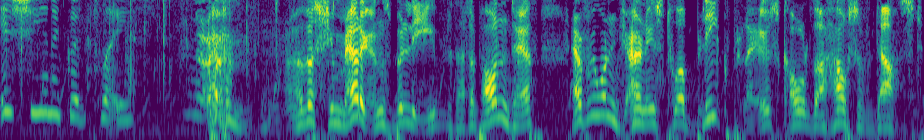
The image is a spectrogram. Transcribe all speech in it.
Is she in a good place? the Sumerians believed that upon death, everyone journeys to a bleak place called the House of Dust,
